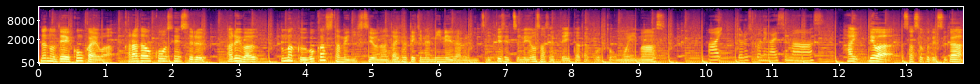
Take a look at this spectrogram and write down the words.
なので今回は体を構成するあるいはううまく動かすために必要な代表的なミネラルについて説明をさせていただこうと思います。はいよろしくお願いします。はいでは早速ですが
